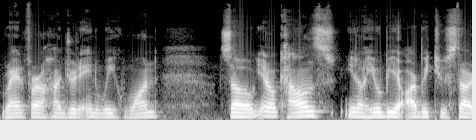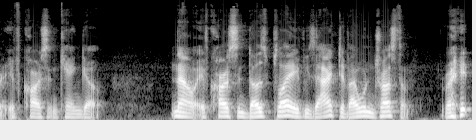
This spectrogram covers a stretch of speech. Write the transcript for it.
ran for 100 in week one. So, you know, Collins, you know, he would be an RB2 start if Carson can go. Now, if Carson does play, if he's active, I wouldn't trust him, right?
